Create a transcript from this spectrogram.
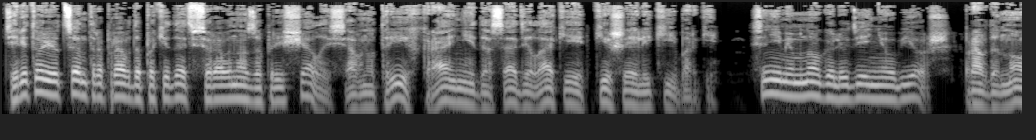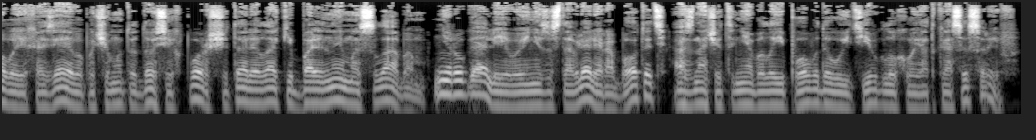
Территорию центра, правда, покидать все равно запрещалось, а внутри их крайней досаде Лаки кишели киборги. С ними много людей не убьешь. Правда, новые хозяева почему-то до сих пор считали Лаки больным и слабым, не ругали его и не заставляли работать, а значит, не было и повода уйти в глухой отказ и срыв.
